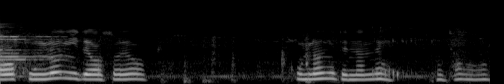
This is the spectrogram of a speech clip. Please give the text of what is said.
어, 공룡이 되었어요. 공룡이 됐는데, 괜찮아요.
